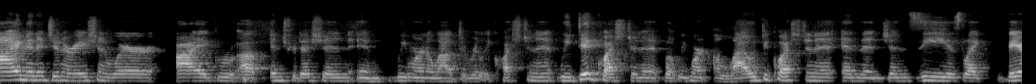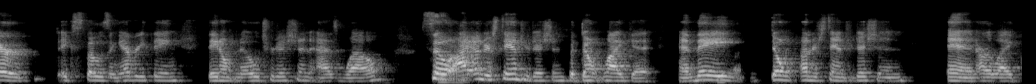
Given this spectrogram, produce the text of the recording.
I'm in a generation where I grew up in tradition and we weren't allowed to really question it. We did question it, but we weren't allowed to question it. And then Gen Z is like, they're exposing everything. They don't know tradition as well. So Yeah. I understand tradition, but don't like it. And they don't understand tradition and are like,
